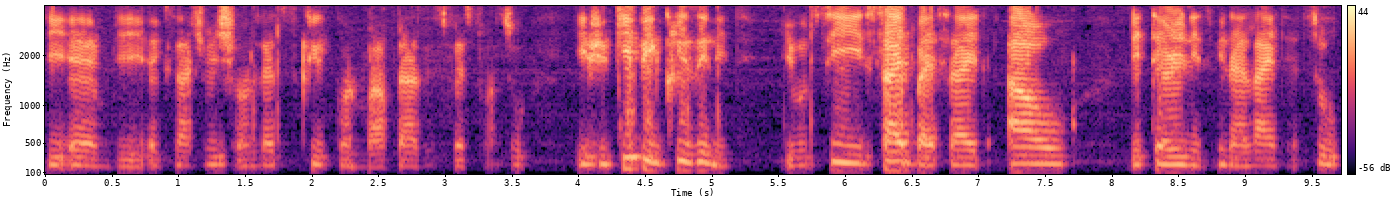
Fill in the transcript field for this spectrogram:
the um, the exaggeration. Let's click on map. That's this first one. So if you keep increasing it you will see side by side how the terrain is being highlighted. So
